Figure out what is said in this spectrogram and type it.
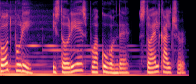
Pod Ιστορίες που ακούγονται στο L Culture.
